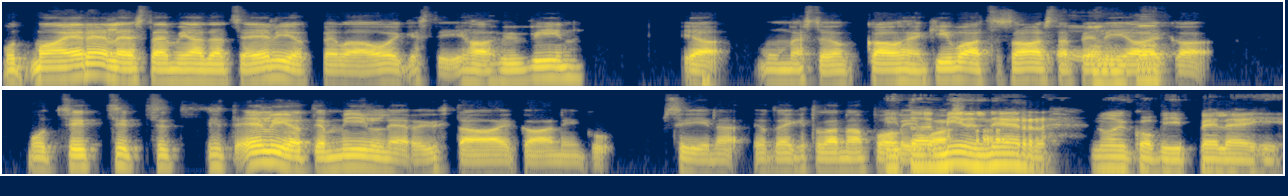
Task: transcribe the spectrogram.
mutta mä oon edelleen sitä mieltä, että se Eliot pelaa oikeasti ihan hyvin, ja mun mielestä on kauhean kiva, että se saa sitä peliä aikaa, mutta sitten sit, sit, sit Eliot ja Milner yhtä aikaa niin kuin siinä jotenkin tuota Napoli niin, vastaan. Milner noin koviin peleihin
